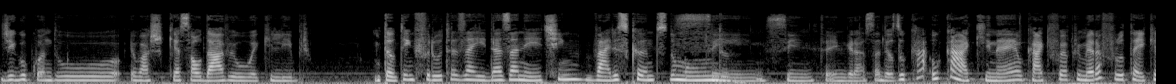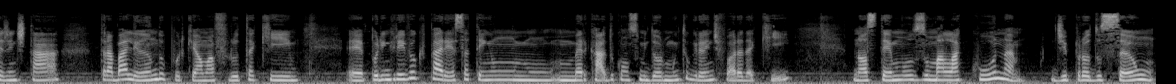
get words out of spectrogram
digo quando eu acho que é saudável o equilíbrio. Então tem frutas aí da Zanetti em vários cantos do mundo. Sim, sim, tem, graças a Deus. O, ca o caque, né? O caque foi a primeira fruta aí que a gente está trabalhando, porque é uma fruta que, é, por incrível que pareça, tem um, um mercado consumidor muito grande fora daqui. Nós temos uma lacuna de produção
